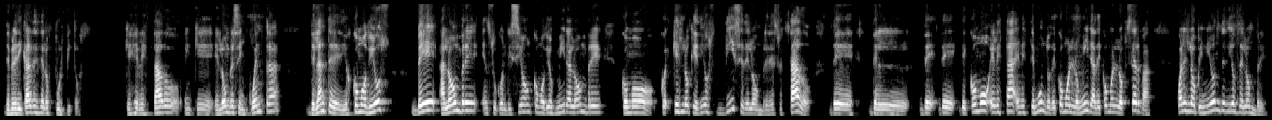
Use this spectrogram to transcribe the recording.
de predicar desde los púlpitos, que es el estado en que el hombre se encuentra delante de Dios, como Dios ve al hombre en su condición, como Dios mira al hombre, cómo, qué es lo que Dios dice del hombre, de su estado, de, de, cómo Él está en este mundo, de cómo Él lo mira, de cómo Él lo observa, cuál es la opinión de Dios del hombre,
